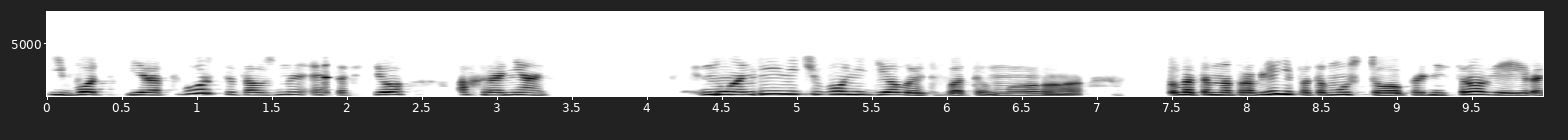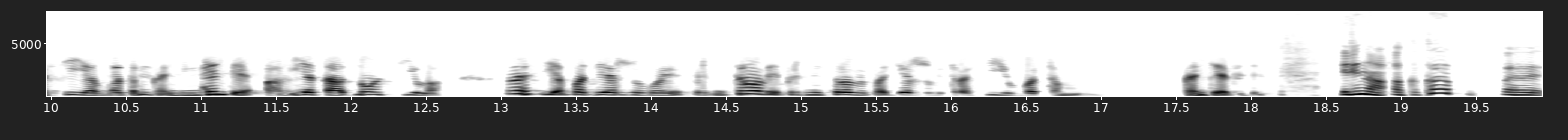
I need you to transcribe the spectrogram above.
И вот миротворцы должны это все охранять. Но они ничего не делают в этом, э, в этом направлении, потому что Приднестровье и Россия в этом контингенте, а, и это одно сила. Россия поддерживает Приднестровье, Приднестровье поддерживает Россию в этом контексте. Ирина, а какая э,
